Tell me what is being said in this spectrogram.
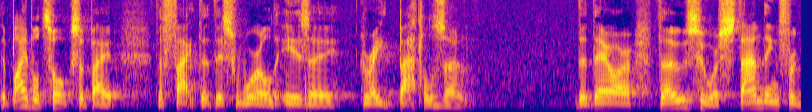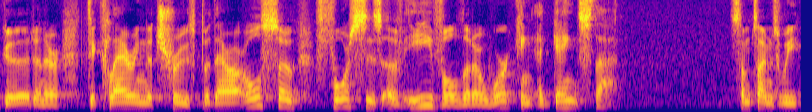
The Bible talks about the fact that this world is a great battle zone that there are those who are standing for good and are declaring the truth, but there are also forces of evil that are working against that. Sometimes we,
